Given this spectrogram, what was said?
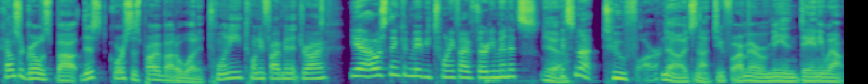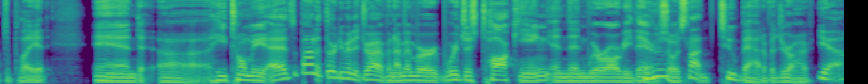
Council Grove is about this course is probably about a what a 20, 25 minute drive. Yeah, I was thinking maybe 25, 30 minutes. Yeah. It's not too far. No, it's not too far. I remember me and Danny went out to play it, and uh, he told me "Eh, it's about a thirty minute drive. And I remember we're just talking, and then we're already there, so it's not too bad of a drive. Yeah.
